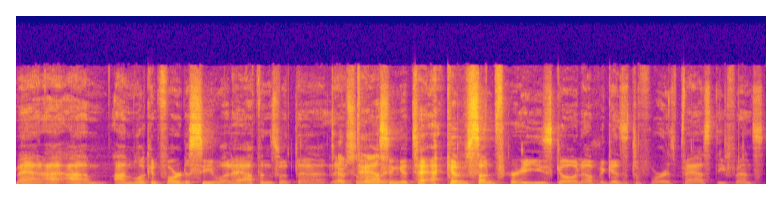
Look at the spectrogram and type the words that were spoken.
man, I, am I'm, I'm looking forward to see what happens with that, that passing attack of Sun Prairie East going up against DeForest pass defense.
